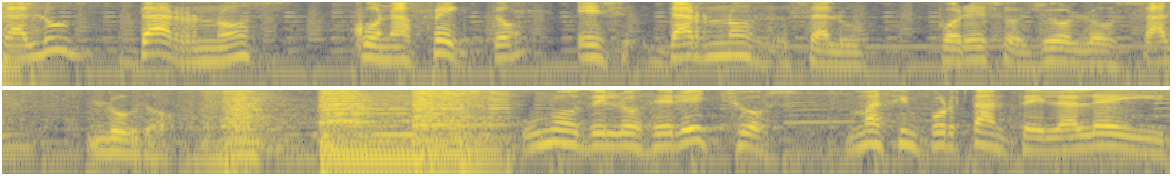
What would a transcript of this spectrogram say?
Salud darnos con afecto es darnos salud. Por eso yo lo saludo. Uno de los derechos más importantes de la ley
